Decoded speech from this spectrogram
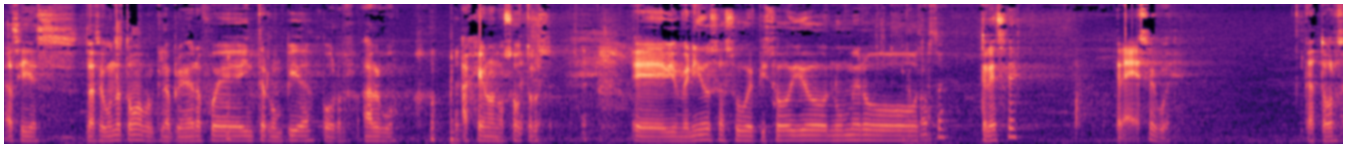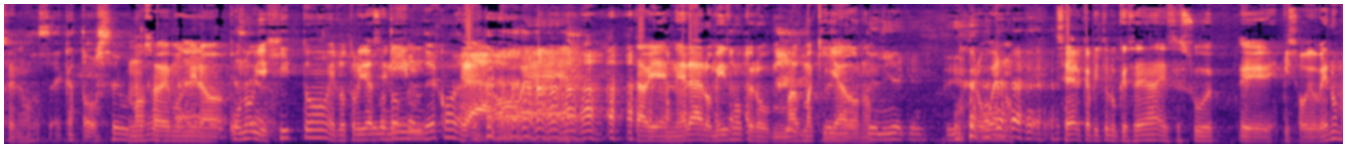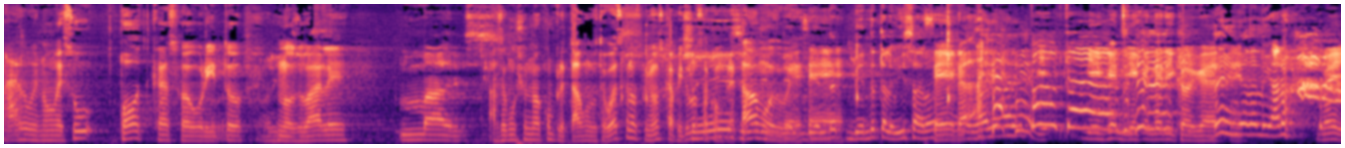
Así es. La segunda toma porque la primera fue interrumpida por algo ajeno a nosotros. Eh, bienvenidos a su episodio número 14. 13. 13, güey. 14, ¿no? No sé, 14, güey. No sabemos, mira, Eh, que uno sea. viejito, el otro ya El otro senil. pendejo. Ah, güey. Está bien, era lo mismo, pero más maquillado, ¿no? Tenía que. Pero bueno, sea el capítulo que sea, ese es su eh, episodio. Ve nomás, güey, no, es su podcast favorito. Nos vale. Madres. Hace mucho no completábamos. ¿Te acuerdas que en los primeros capítulos Sí, lo completábamos, sí, güey? bien, bien, de, Sí. bien de Televisa, ¿no? Sí, claro. Vale, vale, podcast. Bien, bien genérico, Ven, sí. ya le ligaron. Güey,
